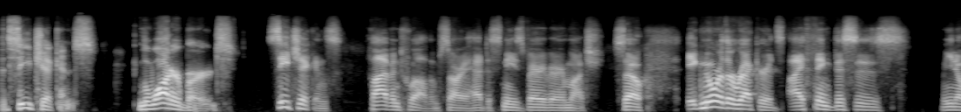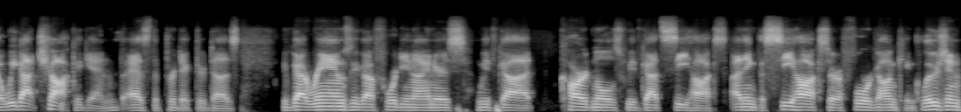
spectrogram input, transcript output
The sea chickens, the water birds. Sea Chickens 5 and 12. I'm sorry, I had to sneeze very very much. So, ignore the records. I think this is you know, we got chalk again as the predictor does. We've got Rams, we've got 49ers, we've got Cardinals, we've got Seahawks. I think the Seahawks are a foregone conclusion.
